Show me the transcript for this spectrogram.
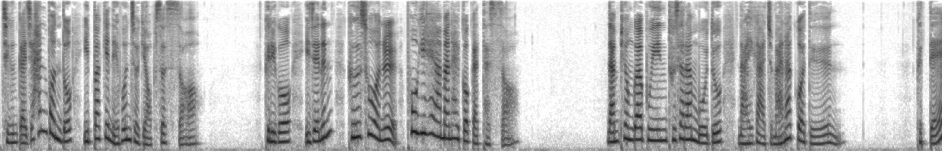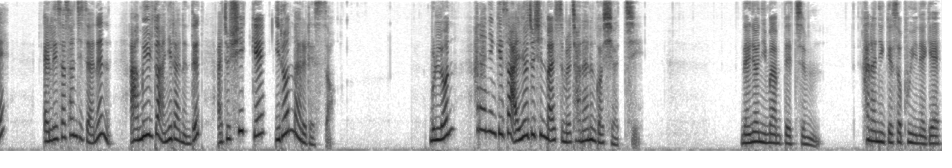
지금까지 한 번도 입 밖에 내본 적이 없었어. 그리고 이제는 그 소원을 포기해야만 할 것 같았어. 남편과 부인 두 사람 모두 나이가 아주 많았거든. 그때 엘리사 선지자는 아무 일도 아니라는 듯 아주 쉽게 이런 말을 했어. 물론 하나님께서 알려주신 말씀을 전하는 것이었지. 내년 이맘때쯤 하나님께서 부인에게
